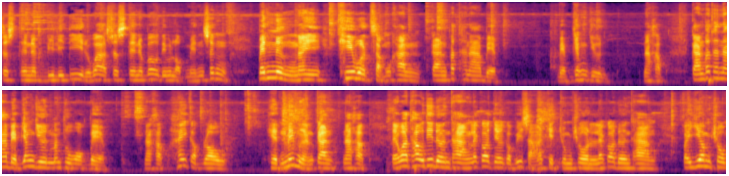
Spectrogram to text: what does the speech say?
sustainability หรือว่า sustainable development ซึ่งเป็นหนึ่งในคีย์เวิร์ดสำคัญการพัฒนาแบบแบบยั่งยืนนะครับ การพัฒนาแบบยั่งยืนมันถูกออกแบบนะครับให้กับเราเห็นไม่เหมือนกันนะครับ แต่ว่าเท่าที่เดินทางและก็เจอกับวิสาหกิจชุมชน และก็เดินทางไปเยี่ยมชม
